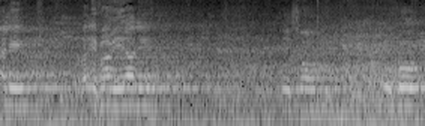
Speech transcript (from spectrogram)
Allez, allez familiari, adesso Coco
